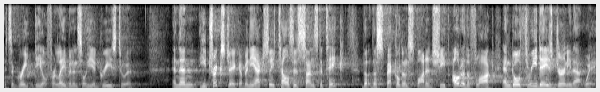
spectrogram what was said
it's a great deal for Laban, and so he agrees to it. And then he tricks Jacob, and he actually tells his sons to take the, the speckled and spotted sheep out of the flock and go three days' journey that way.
